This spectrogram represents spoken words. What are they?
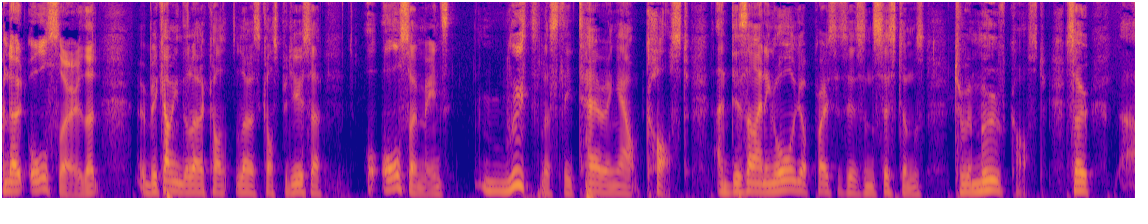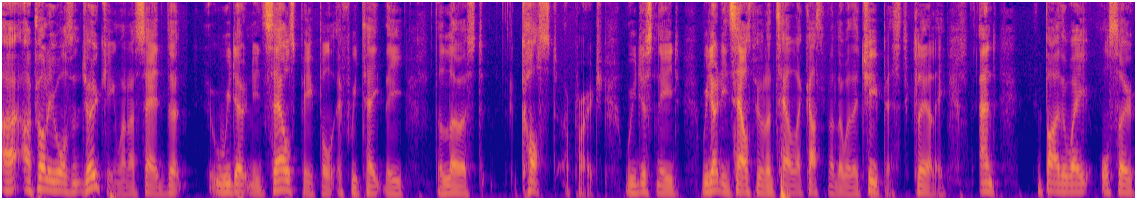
Note also that becoming the lowest cost producer also means ruthlessly tearing out cost and designing all your processes and systems to remove cost. So I, I, probably wasn't joking when I said that we don't need salespeople if we take the, the lowest cost approach. We just need we don't need salespeople to tell the customer that we're the cheapest, clearly. And by the way, also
